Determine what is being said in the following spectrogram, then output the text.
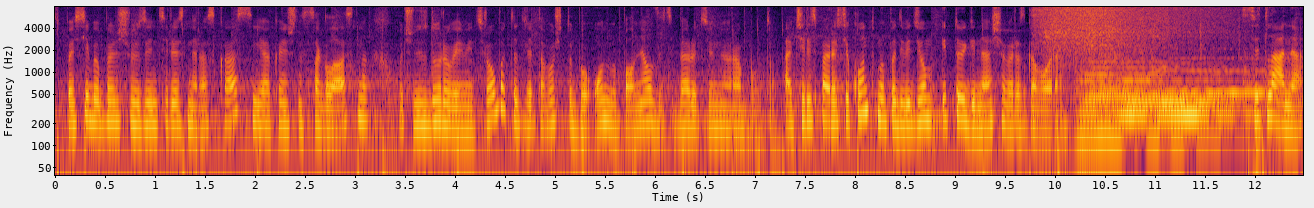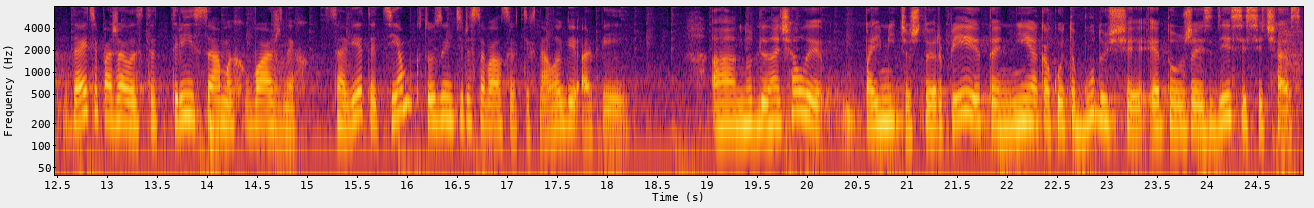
спасибо большое за интересный рассказ. Я, конечно, согласна. Очень здорово иметь робота для того, чтобы он выполнял за тебя рутинную работу. А через пару секунд мы подведем итоги нашего разговора. Светлана, дайте, пожалуйста, три самых важных совета тем, кто заинтересовался в технологии RPA. А, но для начала поймите, что RPA – это не какое-то будущее, это уже здесь и сейчас.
